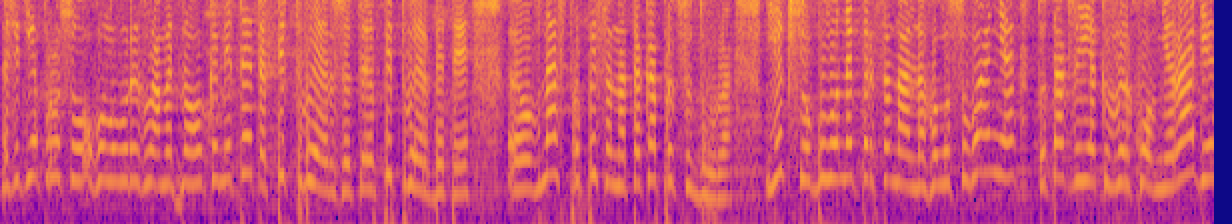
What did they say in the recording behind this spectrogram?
Значить, я прошу голову регламентного комітету підтвердити, підтвердити. е, В нас прописана така процедура. Якщо було не персональне голосування, то так же, як і в Верховній Раді,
